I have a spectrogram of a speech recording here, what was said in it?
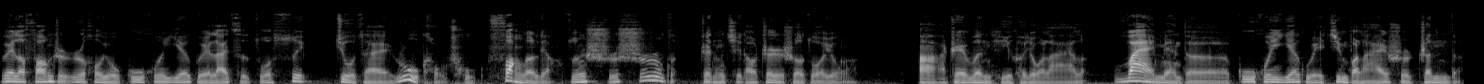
为了防止日后有孤魂野鬼来此作祟。就在入口处放了两尊石狮子，这能起到震慑作用啊！啊，这问题可就来了，外面的孤魂野鬼进不来是真的，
